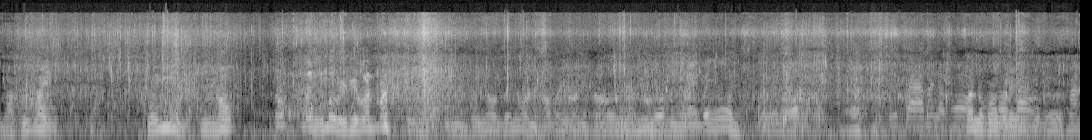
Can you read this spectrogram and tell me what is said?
อย่าพึ่งไว้เคยมีำเขา มันก็มาบีบกันไปไปโยนไปโยนเขาไปโยนเขาโยนขึ้นไหนไปโยนดูตาไหมล่ะพ่อปั้นหนูก้อนก็ได้เออฟัน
